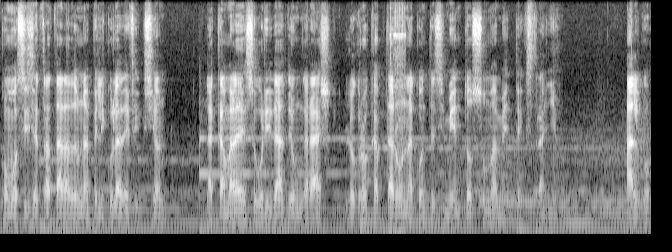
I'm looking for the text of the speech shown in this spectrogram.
Como si se tratara de una película de ficción, la cámara de seguridad de un garage logró captar un acontecimiento sumamente extraño, algo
